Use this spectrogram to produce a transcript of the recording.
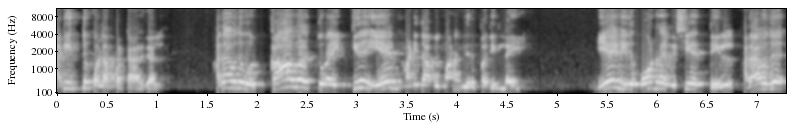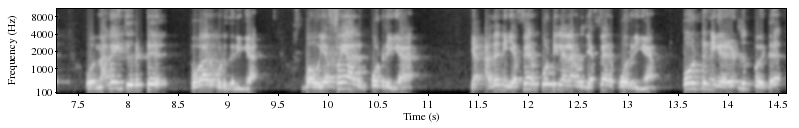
அடித்து கொல்லப்பட்டார்கள். அதாவது ஒரு காவல்துறைக்கு ஏன் மனிதாபிமானம் இருப்பதில்லை? ஏன் இது போன்ற விஷயத்தில் அதாவது ஒரு நகை திருட்டு புகார் கொடுக்குறீங்க. இப்போ எஃப்ஐஆர் போடுறீங்க. அதை நீங்க எஃப்ஐஆர் போட்டீங்களா? எஃப்ஐஆர் போடுறீங்க? போட்டு நீங்க எடுத்துட்டு போயிட்டு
